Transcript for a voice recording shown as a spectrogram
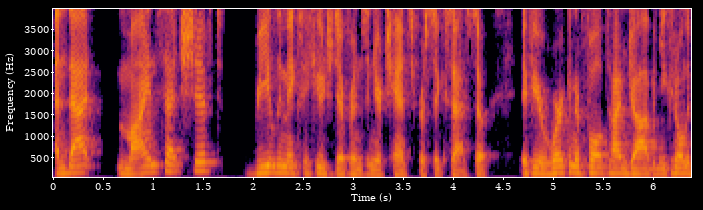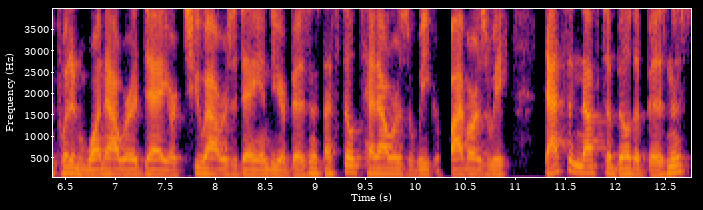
And that mindset shift really makes a huge difference in your chance for success. So if you're working a full-time job and you can only put in one hour a day or two hours a day into your business, that's still 10 hours a week or five hours a week. That's enough to build a business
